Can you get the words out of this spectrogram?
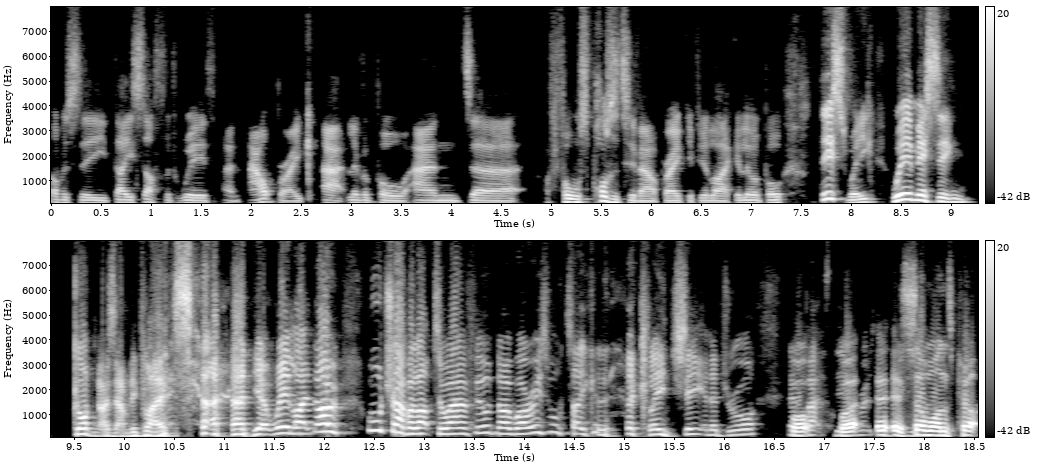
obviously, they suffered with an outbreak at Liverpool and uh, a false positive outbreak, if you like, at Liverpool. This week, we're missing God knows how many players. and yet we're like, no, we'll travel up to Anfield. No worries. We'll take a, a clean sheet and a draw. Well, well if someone's put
